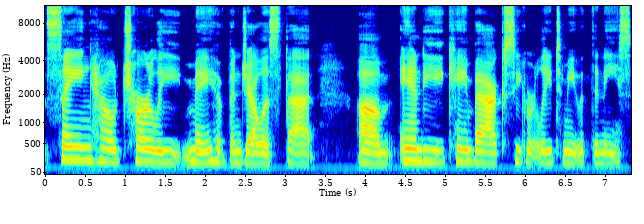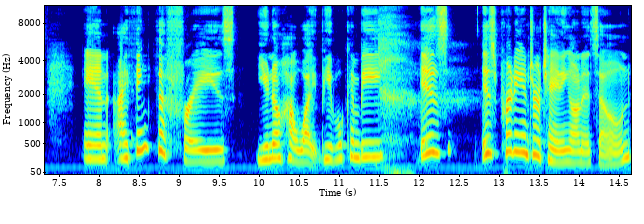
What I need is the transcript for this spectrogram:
saying how Charlie may have been jealous that um, Andy came back secretly to meet with Denise, and I think the phrase "you know how white people can be" is is pretty entertaining on its own,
